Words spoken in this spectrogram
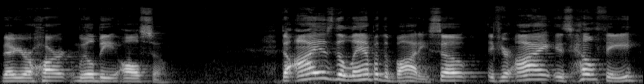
there your heart will be also. The eye is the lamp of the body. So if your eye is healthy,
